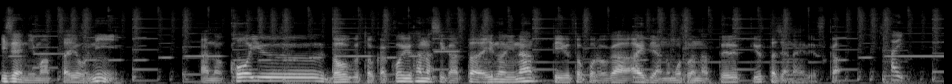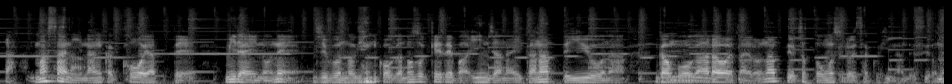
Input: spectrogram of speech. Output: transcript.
以前にもあったように、あの、こういう道具とかこういう話があったらいいのになっていうところがアイデアの元になってるって言ったじゃないですか。はい。あ、まさになんかこうやって未来のね、自分の原稿が覗ければいいんじゃないかなっていうような願望が現れたやろうなっていうちょっと面白い作品なんですよね。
